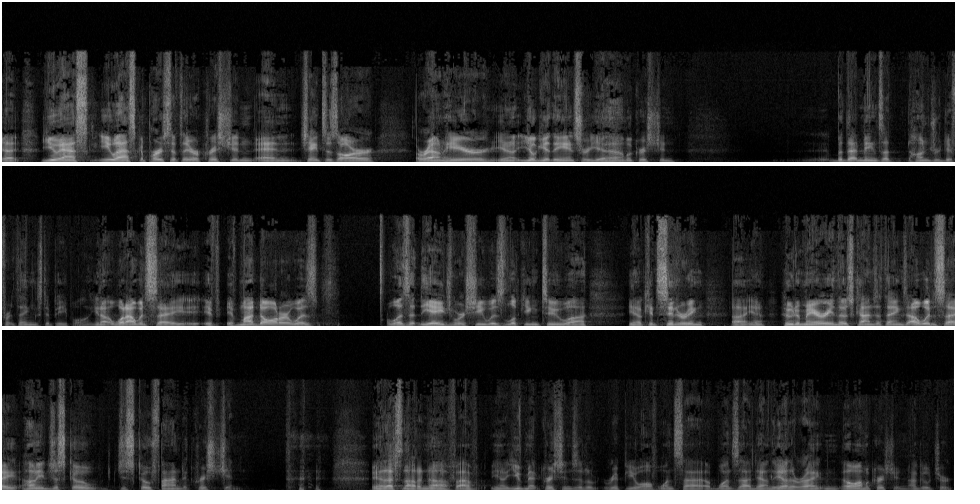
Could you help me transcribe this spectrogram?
Uh, you, ask, you ask a person if they're a Christian, and chances are around here, you know, you'll get the answer, yeah, I'm a Christian. But that means a hundred different things to people. You know, what I would say, if, if my daughter was, was at the age where she was looking to, uh, you know, considering uh, you know, who to marry and those kinds of things, I wouldn't say, honey, just go, just go find a Christian. you know, that's not enough. I've, you know, you've met Christians that'll rip you off one side, one side down the other, right? And, oh, I'm a Christian. I go to church.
